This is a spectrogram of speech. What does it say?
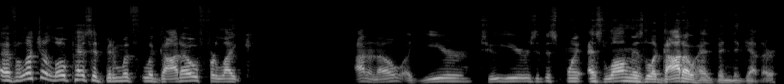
if Elektra Lopez had been with Legado for like, I don't know, a year, two years at this point, as long as Legado has been together,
